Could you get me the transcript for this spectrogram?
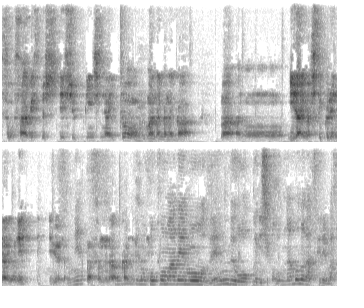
そうサービスとして出品しないとん、まあ、なかなか、まあ、あのー依頼はしてくれないよねっていうような、ね。まあ、そんな感じですね。ここまでもう全部オープンにしてこんなものが作れます。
